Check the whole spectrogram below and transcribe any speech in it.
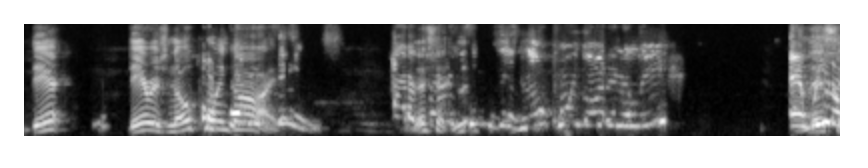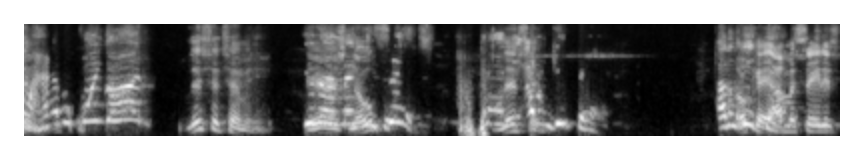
There, there is no point guard. Listen, there's no point guard in the league, and we don't have a point guard. Listen to me. You're there is no sense. Listen, I don't get that. I don't okay, get that. Okay, I'm gonna say this.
